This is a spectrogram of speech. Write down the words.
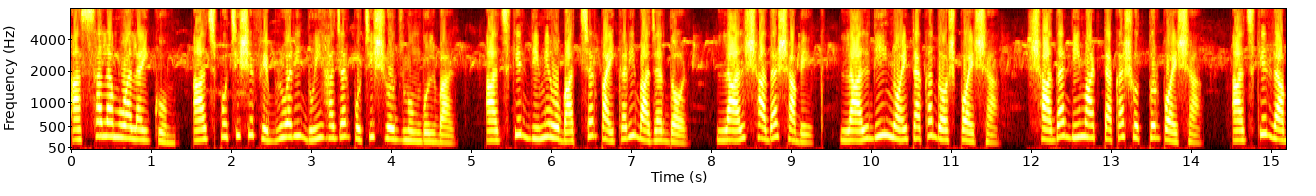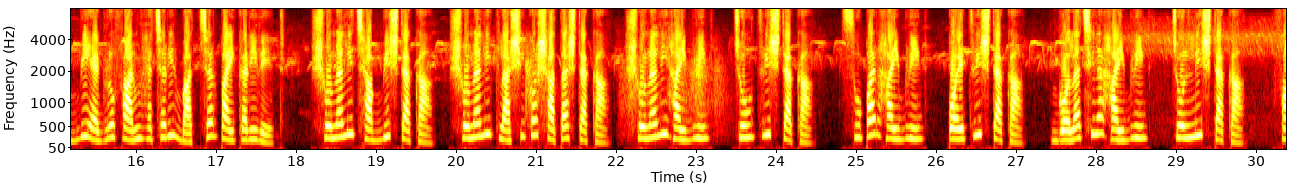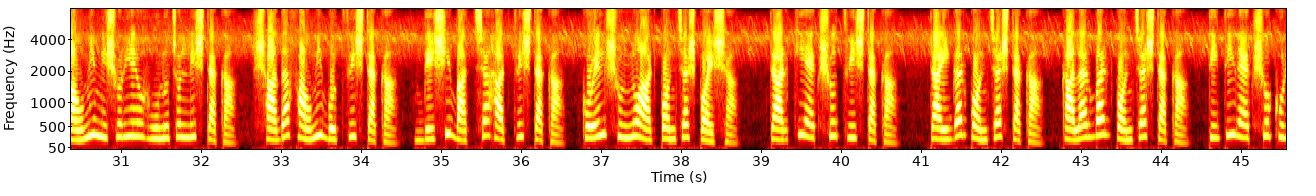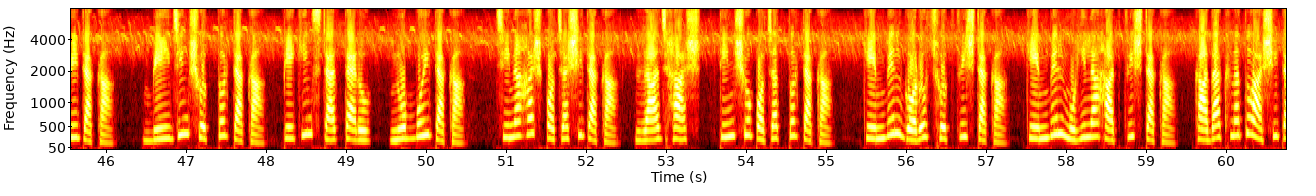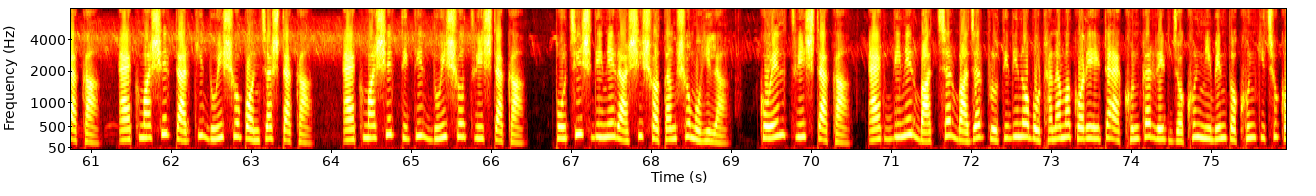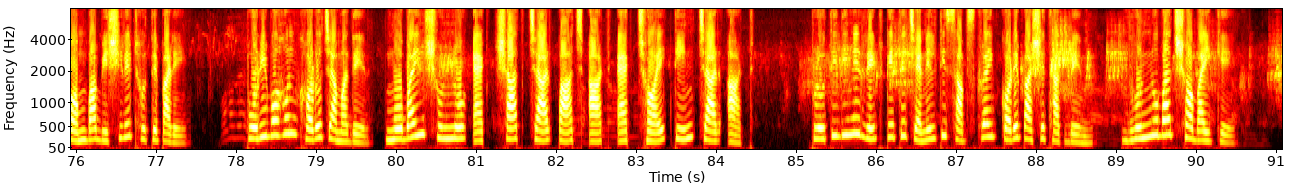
আসসালামু আলাইকুম। আজ পঁচিশে ফেব্রুয়ারি দুই হাজার পঁচিশ রোজ মঙ্গলবার। আজকের ডিমে ও বাচ্চার পাইকারি বাজার দর। লাল, সাদা, সাবেক। লাল ডিম নয় টাকা দশ পয়সা। সাদা ডিম আট টাকা সত্তর পয়সা। আজকের রাব্বি অ্যাগ্রো ফার্ম হ্যাচারির বাচ্চার পাইকারি রেট। সোনালি ২৬ টাকা। সোনালি ক্লাসিকো সাতাশ টাকা। সোনালি হাইব্রিড চৌত্রিশ টাকা। সুপার হাইব্রিড পঁয়ত্রিশ টাকা। গলাছিলা হাইব্রিড চল্লিশ টাকা। ফাউমি মিশরীয় উনচল্লিশ টাকা। সাদা ফাউমি বত্রিশ টাকা। দেশি বাচ্চা আটত্রিশ টাকা। কোয়েল শূন্য আট পঞ্চাশ পয়সা। টার্কি একশো ত্রিশ টাকা। টাইগার পঞ্চাশ টাকা। কালারবার্ড পঞ্চাশ টাকা। তিতির একশো কুড়ি টাকা। বেইজিং সত্তর টাকা। পেকিং স্টার তেরো, নব্বই টাকা। চীনাহাঁস পঁচাশি টাকা। রাজহাঁস তিনশো পঁচাত্তর টাকা। কেম্বেল গড় ছত্রিশ টাকা। কেম্বেল মহিলা আটত্রিশ টাকা কাদাখনা তো আশি টাকা, এক মাসের টার্কি দুইশো পঞ্চাশ টাকা, এক মাসের তিতির দুইশো ত্রিশ টাকা, পঁচিশ দিনের আশি শতাংশ মহিলা, কোয়েল ত্রিশ টাকা, এক দিনের বাচ্চার বাজার প্রতিদিনও ওঠানামা করে এটা এখনকার রেট যখন নিবেন তখন কিছু কম বা বেশি রেট হতে পারে। পরিবহন খরচ আমাদের, মোবাইল শূন্য এক সাত চার পাঁচ আট এক ছয় তিন চার আট। প্রতিদিনের রেট পেতে চ্যানেলটি সাবস্ক্রাইব করে পাশে থাকবেন। ধন্যবাদ সবাইকে।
